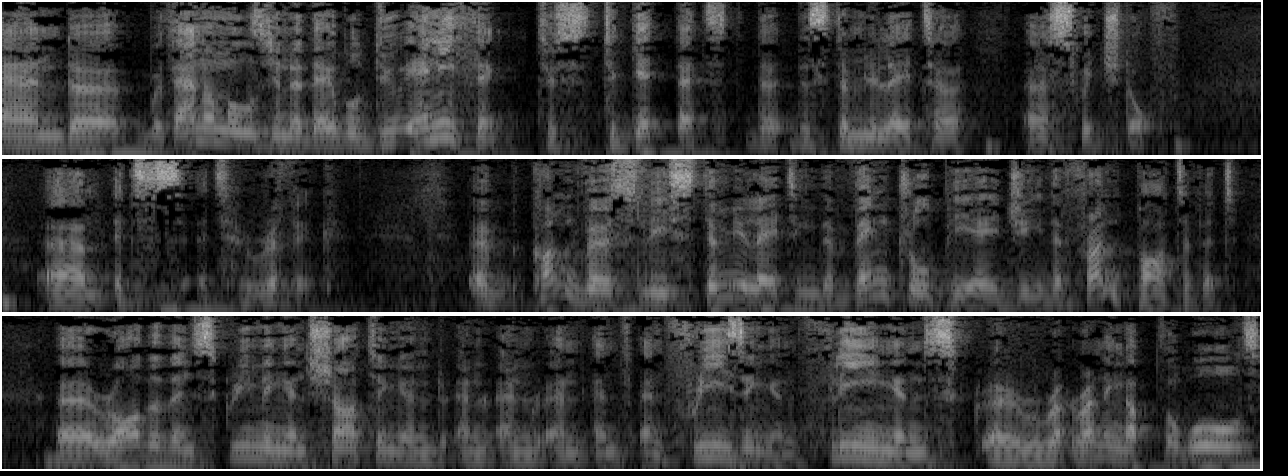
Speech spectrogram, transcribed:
And uh, with animals, you know, they will do anything to, to get that, the, the stimulator uh, switched off. Um, it's, it's horrific. Uh, conversely, stimulating the ventral PAG, the front part of it, uh, rather than screaming and shouting and, and, and, and, and freezing and fleeing and uh, r- running up the walls,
